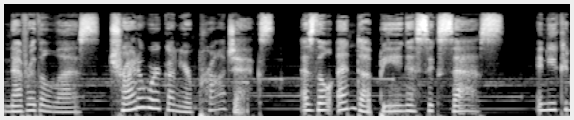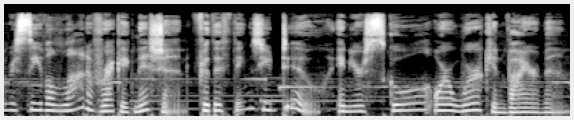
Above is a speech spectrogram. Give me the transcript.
Nevertheless, try to work on your projects as they'll end up being a success, and you can receive a lot of recognition for the things you do in your school or work environment.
